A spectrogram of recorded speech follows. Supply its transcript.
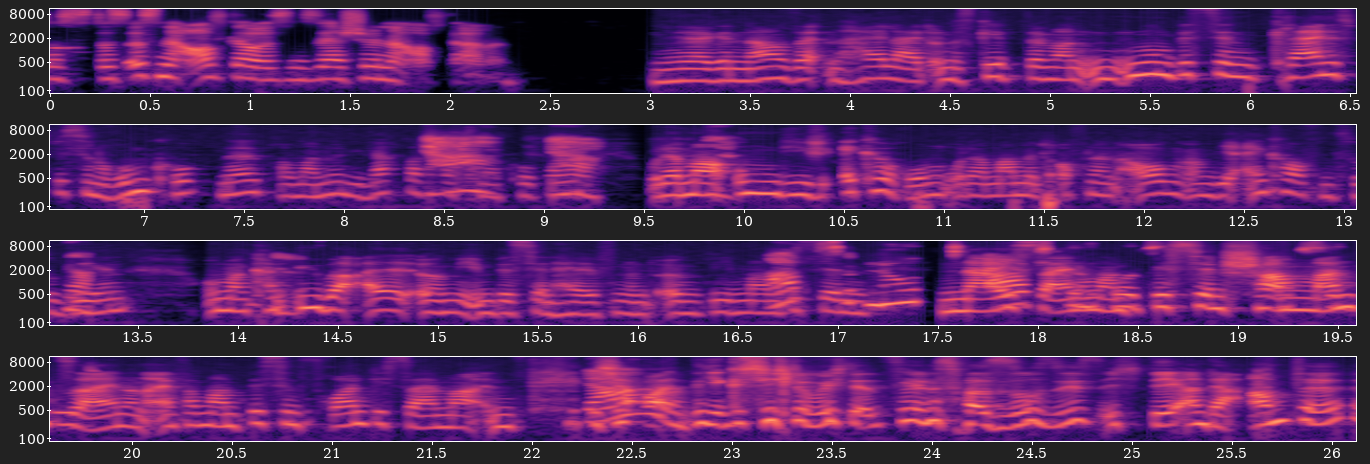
Das, das ist eine Aufgabe, das ist eine sehr schöne Aufgabe. Ja, genau, seid ein Highlight. Und es gibt, wenn man nur ein bisschen, kleines bisschen rumguckt, ne, braucht man nur in die Nachbarschaft Ja, mal gucken. ja. Oder mal Ja. um die Ecke rum oder mal mit offenen Augen irgendwie einkaufen zu Ja. gehen. Und man kann überall irgendwie ein bisschen helfen und irgendwie mal ein bisschen Absolut, nice sein und mal ein absolut. bisschen charmant Absolut. sein und einfach mal ein bisschen freundlich sein. Mal in, Ich Ja. habe die Geschichte, wo ich dir erzähle, das war so süß. Ich stehe an der Ampel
